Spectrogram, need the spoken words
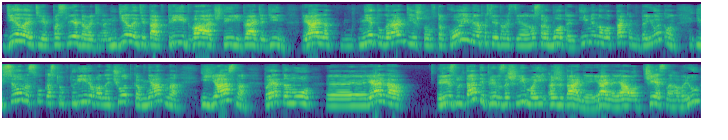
делайте последовательно, не делайте так 3, 2, 4, 5, 1, реально нету гарантии, что в такой именно последовательности оно сработает, именно вот так, как дает он, и все насколько структурировано, четко, внятно и ясно, поэтому э, реально результаты превзошли мои ожидания. Реально, я вот честно говорю,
